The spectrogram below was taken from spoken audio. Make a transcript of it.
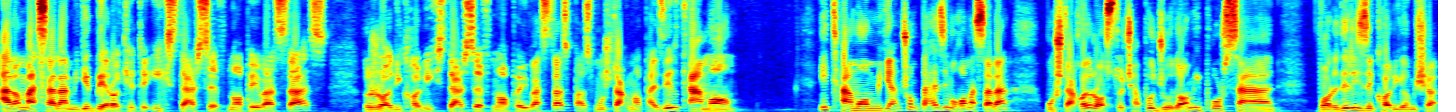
الان مثلا میگه براکت x در صفر ناپیوسته است رادیکال x در صفر ناپیوسته است پس مشتق ناپذیر تمام. این تمام میگم چون بعضی موقع مثلا مشتقای راست و چپ و جدا می‌پرسن وارد ریزکاری ها میشن.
